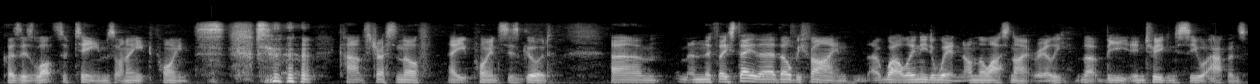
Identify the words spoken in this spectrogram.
because there's lots of teams on eight points. Can't stress enough, eight points is good. Um, and if they stay there, they'll be fine. Uh, Well, they need a win on the last night, really. That'd be intriguing to see what happens.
